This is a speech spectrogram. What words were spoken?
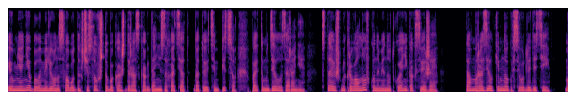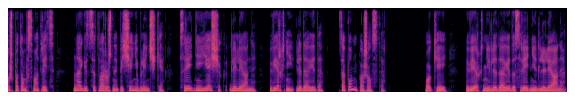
и у меня не было миллиона свободных часов, чтобы каждый раз, когда они захотят, готовить им пиццу, поэтому делала заранее. Ставишь микроволновку на минутку, и они как свежие. Там в морозилке много всего для детей. Можешь потом посмотреть. Наггетсы, творожное печенье, блинчики. Средний ящик для Лианы, верхний для Давида. Запомни, пожалуйста». «Окей. Верхний для Давида, средний для Лианы.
